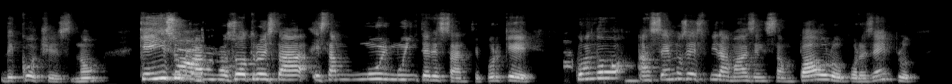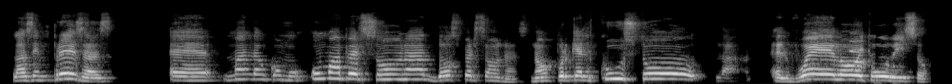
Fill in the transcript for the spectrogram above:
de coches, ¿no? Que claro. para nosotros está, está muy, muy interesante, porque cuando hacemos Expira Más en São Paulo, por ejemplo, las empresas eh, mandan como una persona, dos personas, ¿no? Porque el costo, la, el vuelo y todo eso.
